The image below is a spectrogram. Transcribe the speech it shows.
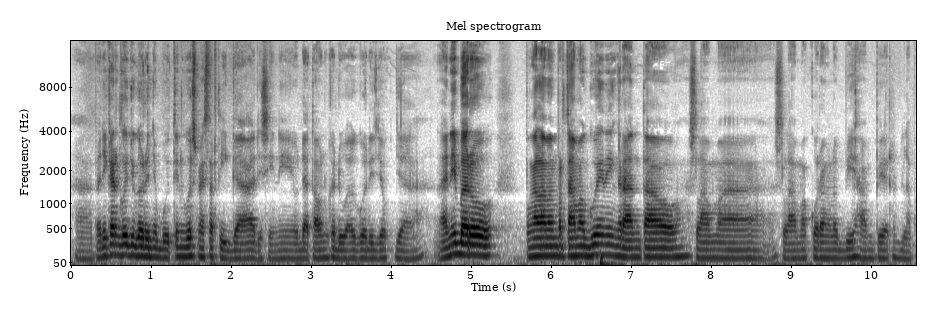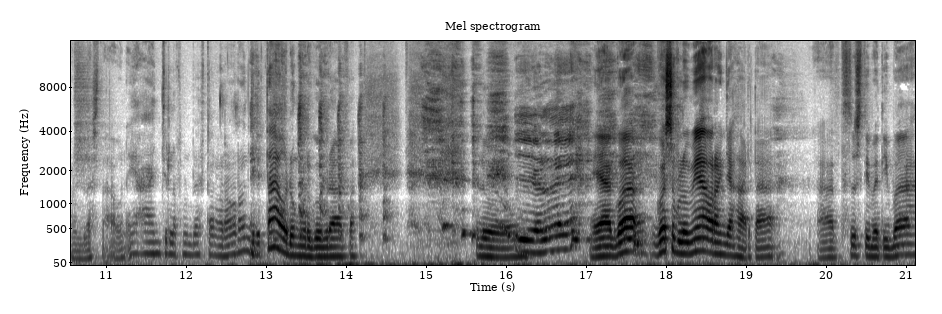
nah, tadi kan gue juga udah nyebutin gue semester 3 di sini udah tahun kedua gue di Jogja nah ini baru pengalaman pertama gue nih ngerantau selama selama kurang lebih hampir 18 tahun eh anjir 18 tahun orang-orang jadi tahu dong umur gue berapa Aduh. Iya ya gue gue sebelumnya orang Jakarta Ah, terus tiba-tiba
